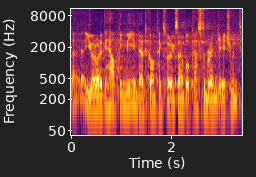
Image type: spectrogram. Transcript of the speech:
uh, you're already helping me in that context, for example, customer engagement.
